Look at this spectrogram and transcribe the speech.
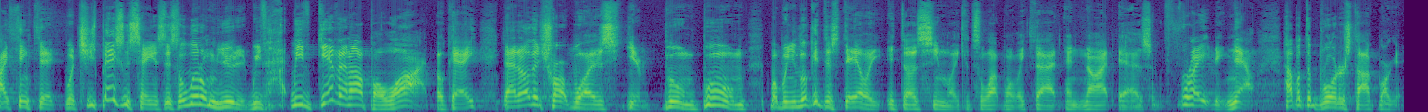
I think that what she's basically saying is it's a little muted. We've we've given up a lot. Okay, that other chart was you know boom boom, but when you look at this daily, it does seem like it's a lot more like that and not as frightening. Now, how about the broader stock market?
